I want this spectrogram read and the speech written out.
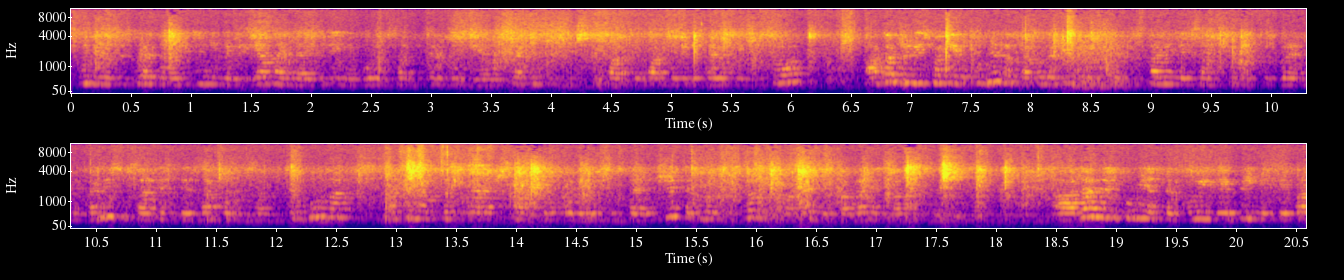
выдвинут избирательным объединением региональное отделение города Санкт-Петербурге Всероссийской политической партии партии Великое Отечество, а также весь пакет документов, которые требуют для представления в Санкт-Петербургскую избирательную комиссию в соответствии с законом Санкт-Петербурга от 17 февраля 2016 года 806 о деле законодательного собрания Санкт-Петербурга. А, Данные документы были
